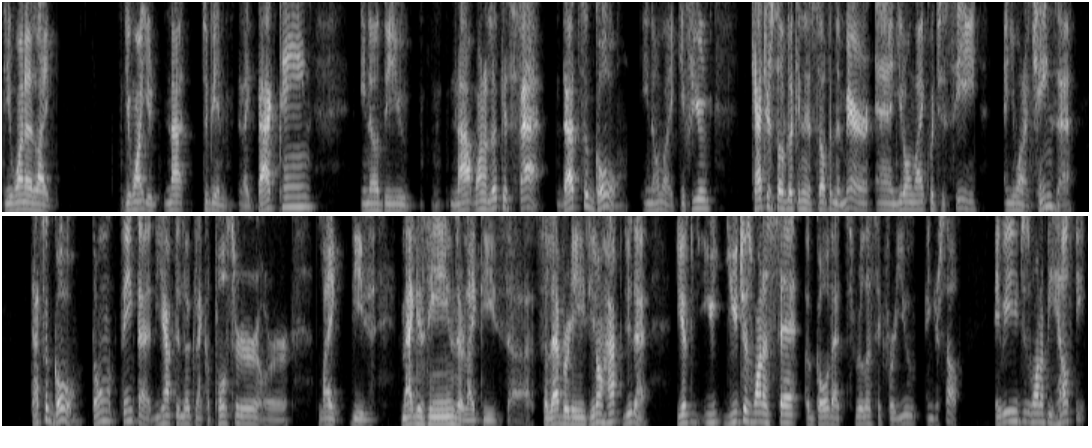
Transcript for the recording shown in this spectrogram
Do you want to like do you want you not to be in like back pain? You know, do you not want to look as fat? That's a goal. You know, like if you catch yourself looking at yourself in the mirror and you don't like what you see and you want to change that, that's a goal. Don't think that you have to look like a poster or like these magazines or like these uh, celebrities. You don't have to do that. You have to. You you just want to set a goal that's realistic for you and yourself. Maybe you just want to be healthy.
